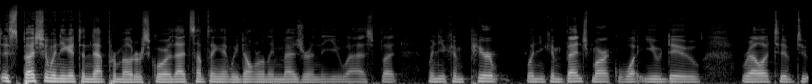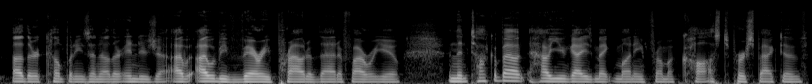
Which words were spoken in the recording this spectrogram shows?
especially when you get to net promoter score? That's something that we don't really measure in the US, but when you compare when you can benchmark what you do relative to other companies and other industries. I, w- I would be very proud of that if I were you. And then talk about how you guys make money from a cost perspective,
